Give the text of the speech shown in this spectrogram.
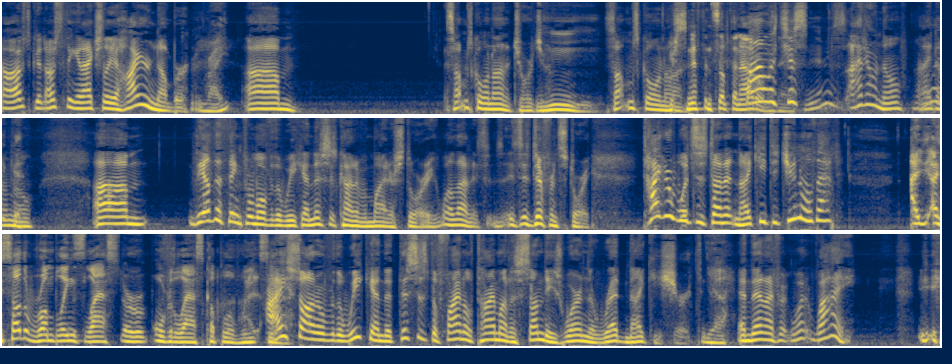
No, I was good. I was thinking actually a higher number. right? Something's going on at Georgia. Something's going on. You're sniffing something out. Well, it's there. just I don't know. I, like don't know. Um, the other thing from over the weekend. This is kind of a minor story. Well, that is it's a different story. Tiger Woods has done it. Nike. Did you know that? I, I saw the rumblings last or over the last couple of weeks. I yeah. saw it over the weekend that this is the final time on a Sunday he's wearing the red Nike shirt. Yeah. And then I thought, what? Why?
